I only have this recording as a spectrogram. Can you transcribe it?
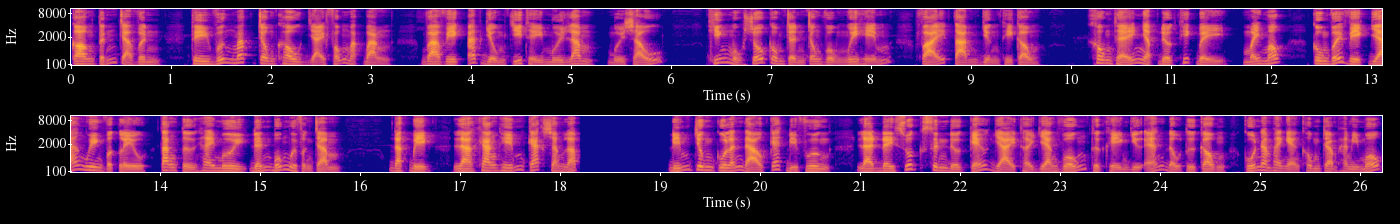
Còn tỉnh Trà Vinh thì vướng mắc trong khâu giải phóng mặt bằng và việc áp dụng chỉ thị 15, 16, khiến một số công trình trong vùng nguy hiểm phải tạm dừng thi công. Không thể nhập được thiết bị, máy móc cùng với việc giá nguyên vật liệu tăng từ 20 đến 40%, đặc biệt là khan hiếm các săn lấp. Điểm chung của lãnh đạo các địa phương là đề xuất xin được kéo dài thời gian vốn thực hiện dự án đầu tư công của năm 2021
